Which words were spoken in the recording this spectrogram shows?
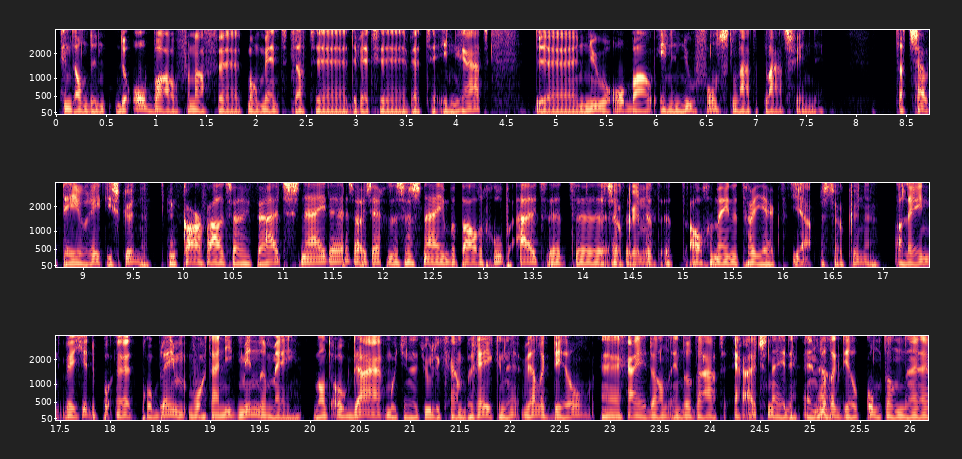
En dan de, de opbouw vanaf het moment dat de wet, wet ingaat. De nieuwe opbouw in een nieuw fonds te laten plaatsvinden. Dat zou theoretisch kunnen. Een carve-out zou ik eruit snijden, zou je zeggen. Dus dan snij je een bepaalde groep uit het, eh, het, het, kunnen. het, het algemene traject. Ja, dat zou kunnen. Alleen, weet je, de, het probleem wordt daar niet minder mee. Want ook daar moet je natuurlijk gaan berekenen welk deel eh, ga je dan inderdaad eruit snijden. En Ja. welk deel komt dan eh,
